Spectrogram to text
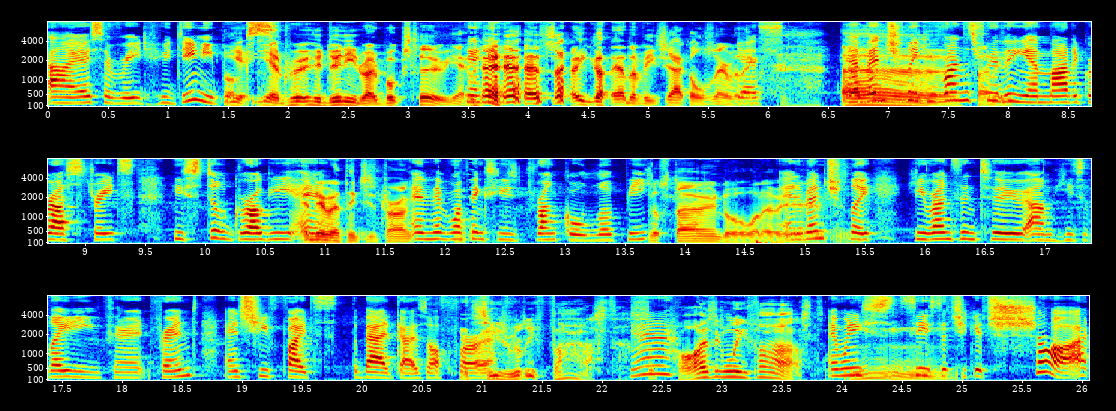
uh, I also read Houdini books. yeah, Hu- Houdini wrote books too. Yeah, so he got out of his shackles and everything. Yes. And eventually, he Oh, runs through the uh, Mardi Gras streets. He's still groggy, And and, everyone thinks he's drunk, and everyone thinks he's drunk or loopy. or stoned, or whatever. And yeah. eventually, he runs into um, his lady friend, and she fights the bad guys off for And her. she's really fast, Yeah. surprisingly fast. And when he s sees that she gets shot,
